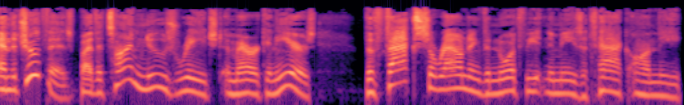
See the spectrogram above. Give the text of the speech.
And the truth is, by the time news reached American ears, the facts surrounding the North Vietnamese attack on the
